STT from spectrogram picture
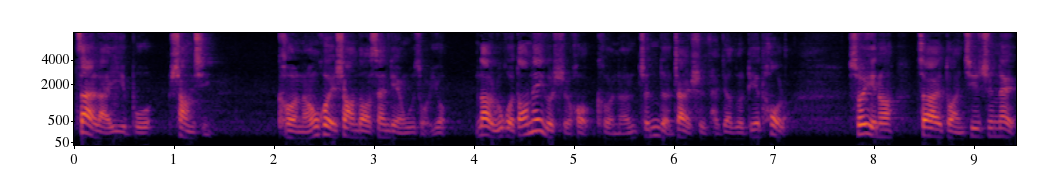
再来一波上行，可能会上到三点五左右。那如果到那个时候，可能真的债市才叫做跌透了。所以呢，在短期之内，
